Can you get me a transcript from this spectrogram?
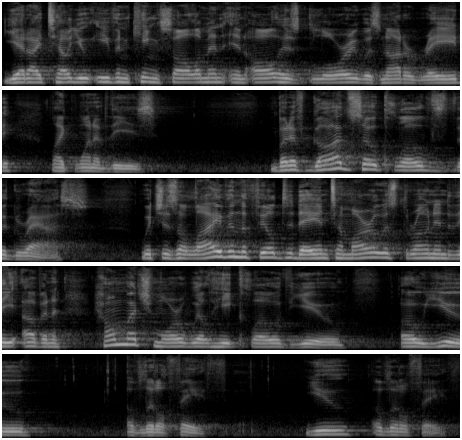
Yet I tell you, even King Solomon in all his glory was not arrayed like one of these. But if God so clothes the grass, which is alive in the field today and tomorrow is thrown into the oven, how much more will he clothe you, O you of little faith? You of little faith.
